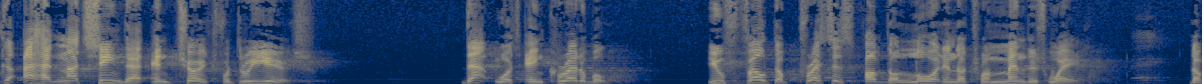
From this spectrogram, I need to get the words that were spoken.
God, I had not seen that in church for three years. That was incredible. You felt the presence of the Lord in a tremendous way. The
